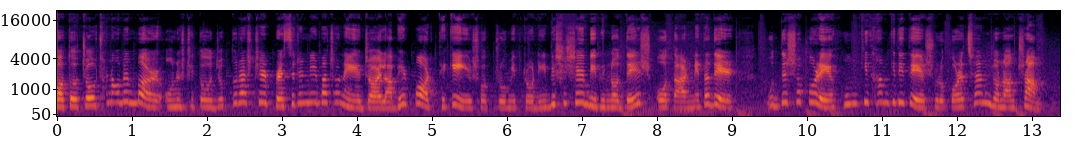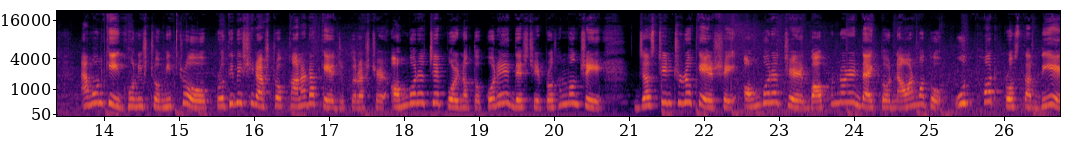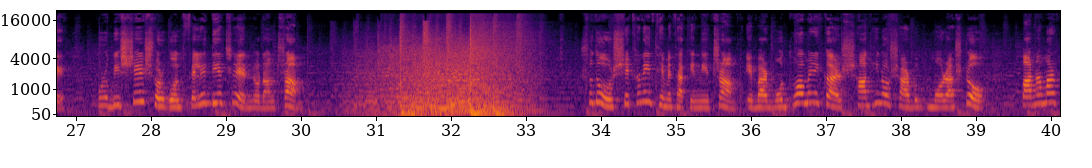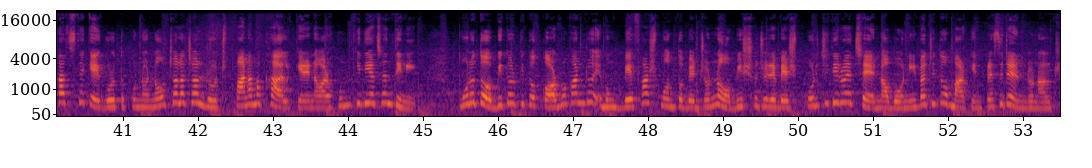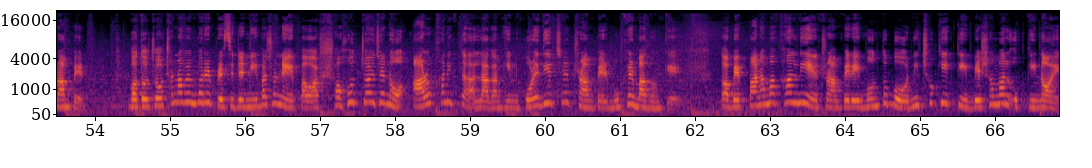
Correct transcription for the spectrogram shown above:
গত চৌঠা নভেম্বর অনুষ্ঠিত যুক্তরাষ্ট্রের প্রেসিডেন্ট নির্বাচনে জয়লাভের পর থেকেই শত্রু মিত্র নির্বিশেষে বিভিন্ন দেশ ও তার নেতাদের উদ্দেশ্য করে হুমকি থামকি দিতে শুরু করেছেন ডোনাল্ড ট্রাম্প। এমনকি ঘনিষ্ঠ মিত্র ও প্রতিবেশী রাষ্ট্র কানাডাকে যুক্তরাষ্ট্রের অঙ্গরাজ্যে পরিণত করে দেশটির প্রধানমন্ত্রী জাস্টিন ট্রুডোকে সেই অঙ্গরাজ্যের গভর্নরের দায়িত্ব নেওয়ার মতো উদ্ভট প্রস্তাব দিয়ে পুরো বিশ্বের শোরগোল ফেলে দিয়েছিলেন ডোনাল্ড ট্রাম্প। শুধু সেখানেই থেমে থাকেননি ট্রাম্প। এবার মধ্য আমেরিকার স্বাধীন ও সার্বভৌম রাষ্ট্র পানামার কাছ থেকে গুরুত্বপূর্ণ নৌ চলাচল রুট পানামা খাল কেড়ে নেওয়ার হুমকি দিয়েছেন তিনি। মূলত বিতর্কিত কর্মকাণ্ড এবং বেফাস মন্তব্যের জন্য বিশ্বজুড়ে বেশ পরিচিতি রয়েছে নবনির্বাচিত মার্কিন প্রেসিডেন্ট ডোনাল্ড ট্রাম্পের। গত চৌঠা নভেম্বরের প্রেসিডেন্ট নির্বাচনে পাওয়া সহজ জয় যেন আরও খানিকটা লাগামহীন করে দিয়েছে ট্রাম্পের মুখের বাঁধনকে। তবে পানামা খাল নিয়ে ট্রাম্পের এই মন্তব্য নিছকই একটি বেসামাল উক্তি নয়।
